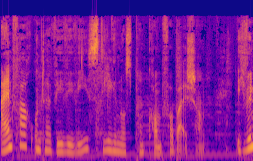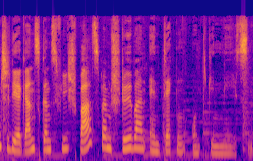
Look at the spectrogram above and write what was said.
Einfach unter www.stilgenuss.com vorbeischauen. Ich wünsche dir ganz, ganz viel Spaß beim Stöbern, Entdecken und Genießen.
